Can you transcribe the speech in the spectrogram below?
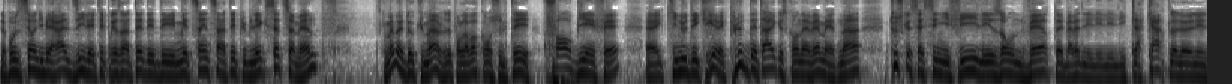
L'opposition libérale dit qu'il a été présenté des, des médecins de santé publique cette semaine. C'est quand même un document, pour l'avoir consulté, fort bien fait, euh, qui nous décrit avec plus de détails que ce qu'on avait maintenant, tout ce que ça signifie, les zones vertes, ben, les, les, les, la carte, les,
